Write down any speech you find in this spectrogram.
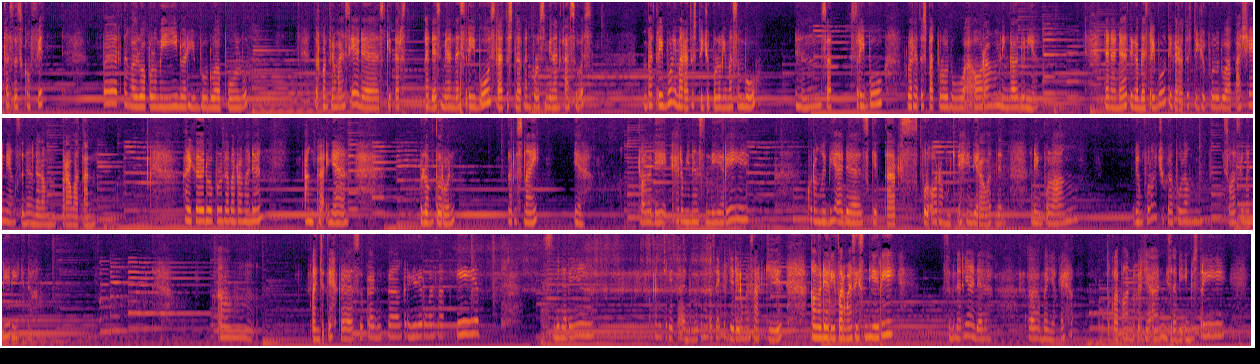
kasus COVID per tanggal 20 Mei 2020 terkonfirmasi ada sekitar ada 19.189 kasus 4.575 sembuh dan 1.242 orang meninggal dunia. Dan ada 13.372 pasien yang sedang dalam perawatan hari ke-28 Ramadan angkanya belum turun terus naik. Ya kalau di Hermina sendiri kurang lebih ada sekitar 10 orang mungkin ya yang dirawat dan ada yang pulang. Dan pulang juga pulang isolasi mandiri gitu. Um, lanjut ya ke suka duka kerja di rumah sakit. Sebenarnya aku cerita dulu kenapa saya kerja di rumah sakit. Kalau dari farmasi sendiri sebenarnya ada uh, banyak ya untuk lapangan pekerjaan. Bisa di industri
